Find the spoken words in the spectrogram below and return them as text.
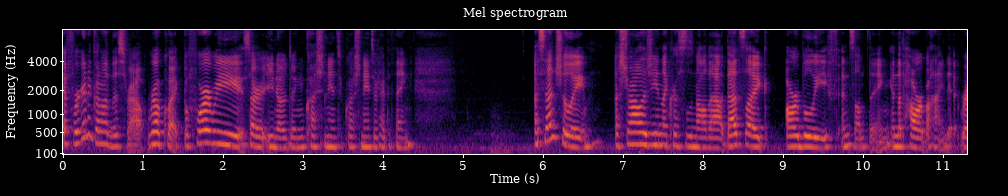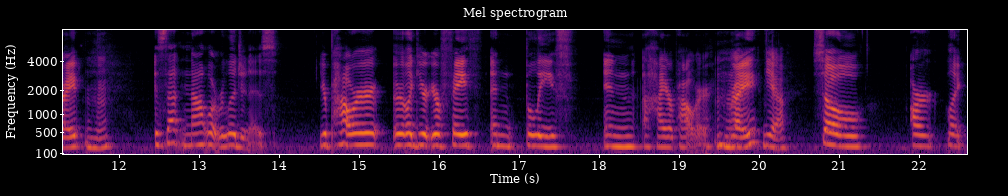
if we're gonna go down this route, real quick, before we start, you know, doing question answer question answer type of thing. Essentially, astrology and like crystals and all that, that's like our belief in something and the power behind it, right? Mm-hmm. Is that not what religion is? Your power or like your your faith and belief in a higher power, Mhm. right? Yeah. So, are like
